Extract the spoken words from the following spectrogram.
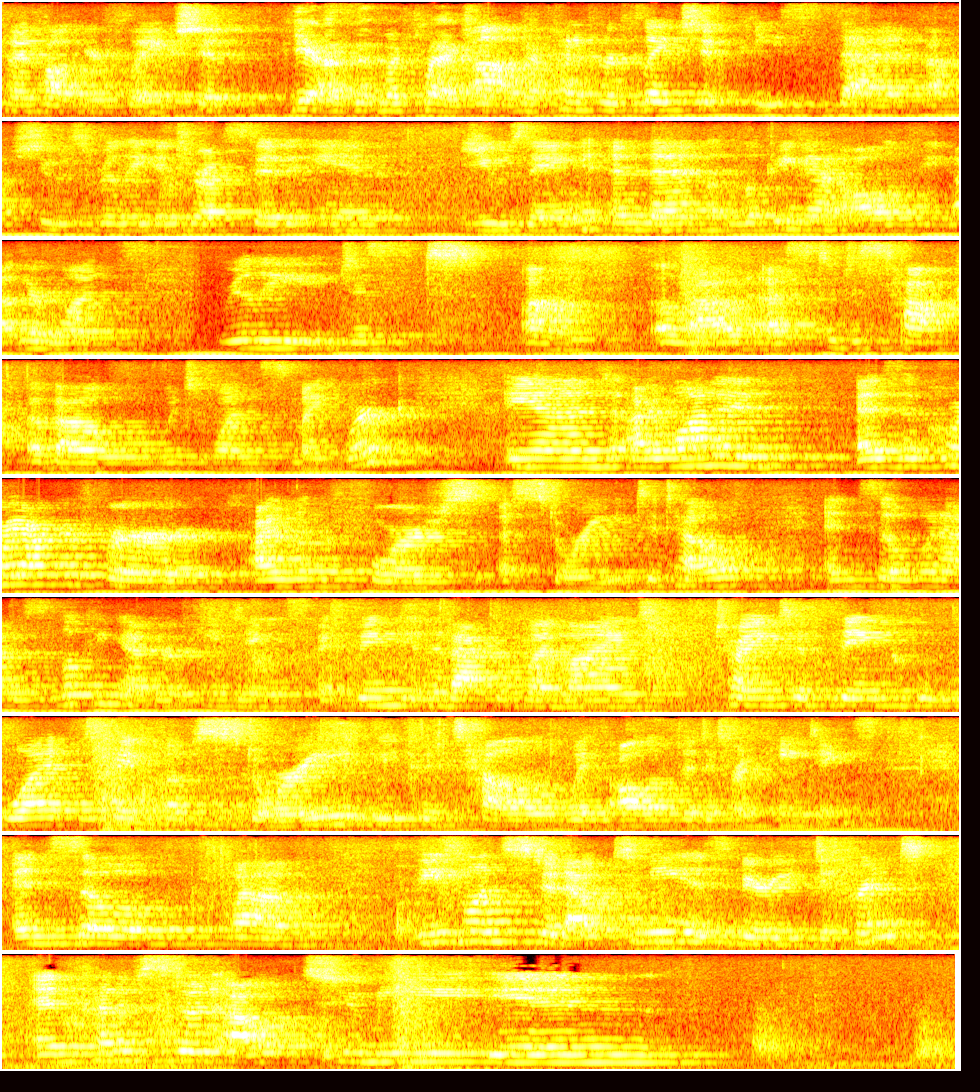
can I call it your flagship? Yeah, my flagship. Um, yeah. Kind of her flagship piece that um, she was really interested in using, and then looking at all of the other ones really just um, allowed us to just talk about which ones might work. And I wanted, as a choreographer, I look for a story to tell. And so when I was looking at her paintings, I think in the back of my mind, trying to think what type of story we could tell with all of the different paintings. And so um, these ones stood out to me as very different and kind of stood out to me in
